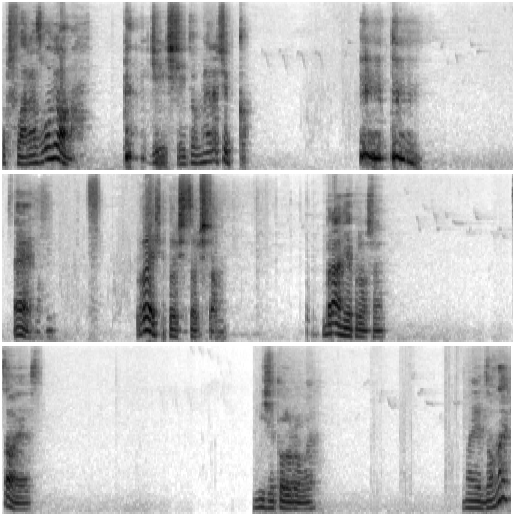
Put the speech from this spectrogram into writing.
poczwara złowiona. Widzieliście i to w miarę szybko. E, weź ktoś coś tam. Branie proszę. Co jest? Misie kolorowe. Najedzone?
